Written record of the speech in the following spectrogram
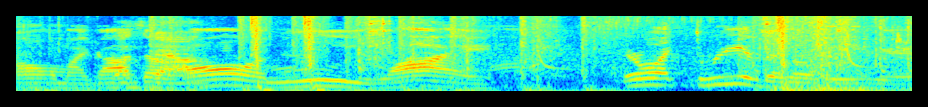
Oh my god, One's they're down. all on me. Why? There were like three of them over here.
